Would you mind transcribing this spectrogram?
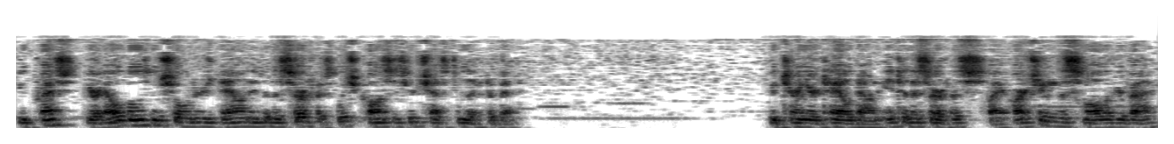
you press your elbows and shoulders down into the surface, which causes your chest to lift a bit. You turn your tail down into the surface by arching the small of your back.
